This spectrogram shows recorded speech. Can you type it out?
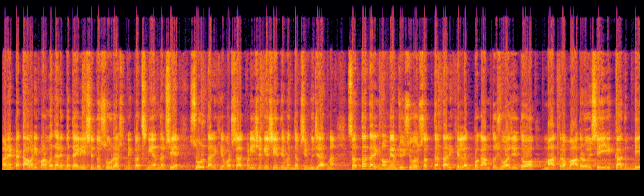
અને ટકાવારી પણ વધારે બતાવી રહી છે. તો સૌરાષ્ટ્ર અને કચ્છની અંદર છે, સોળ તારીખે વરસાદ પડી શકે છે તેમજ દક્ષિણ ગુજરાતમાં. સત્તર તારીખનો મેપ જોઈશું. સત્તર તારીખે લગભગ આમ તો જોવા જઈએ તો માત્ર વાદળો છે. એકાદ બે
